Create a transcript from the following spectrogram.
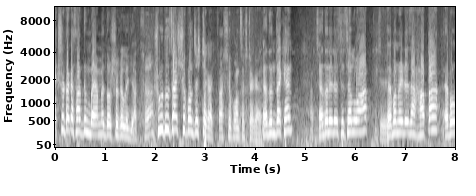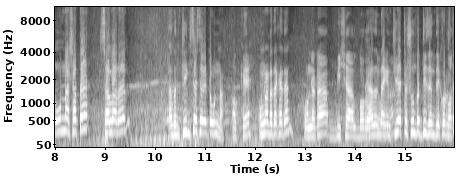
একশো টাকা সাত দিন ভাই আমার দর্শকের লেগে আচ্ছা। শুধু চারশো পঞ্চাশ টাকায়। চারশো পঞ্চাশ টাকায়। এখন দেখেন আচ্ছা। এটা হচ্ছে সালোয়ার এবং এটা হচ্ছে হাতা এবং ওনার সাথে সালোয়ারের এখন কিং সাইজের একটা ওন্না ওকে। ওন্নাটা দেখাই দেন। ওনাটা বিশাল বড় এখন দেখেন কি একটা সুন্দর ডিজাইন দিয়ে করতে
